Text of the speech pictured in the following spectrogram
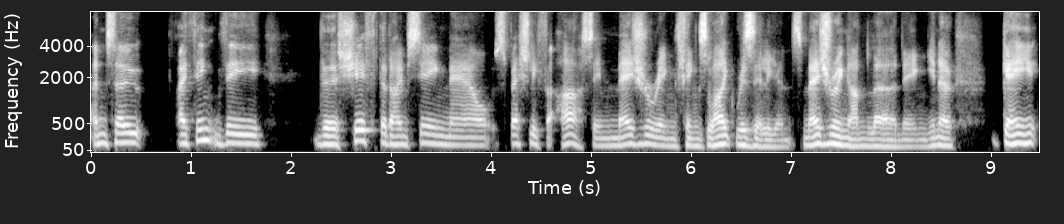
And so I think the the shift that I'm seeing now, especially for us in measuring things like resilience, measuring unlearning, you know, gain,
